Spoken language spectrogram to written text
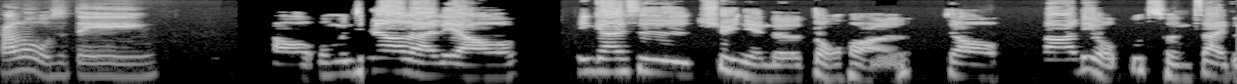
，Hello，我是丁。好，我们今天要来聊，应该是去年的动画了，叫《八六不存在的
